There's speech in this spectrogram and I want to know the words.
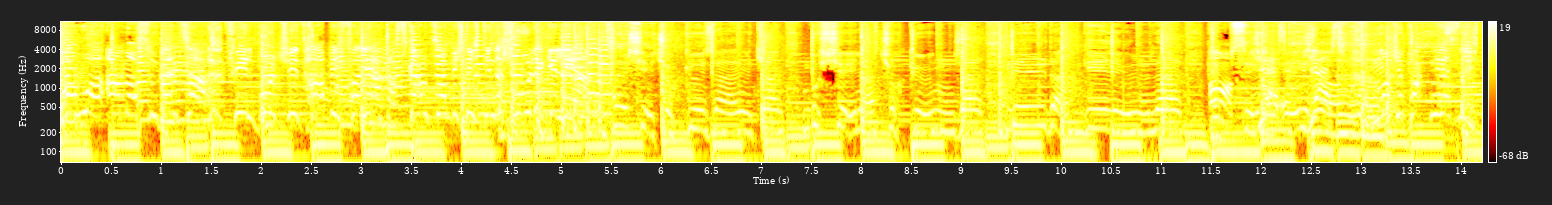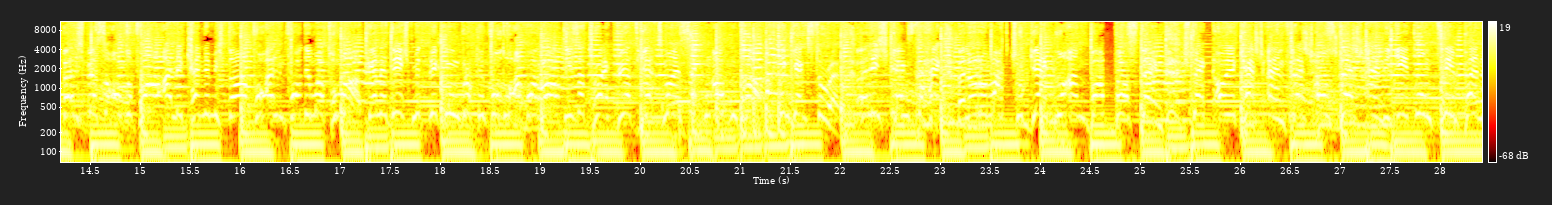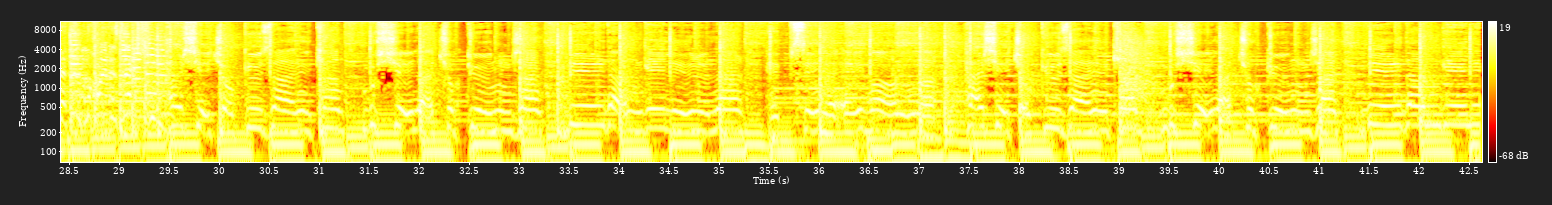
From Power, Arm aus dem Benzer. Viel Bullshit hab ich verlernt, das Ganze hab ich nicht in der Schule gelernt. Her şey çok güzelken bu şeyler çok güncel. Birden gelirler hepsine oh, yes, eyvallah. yes. Manche packen es nicht, weil ich besser Auto fahr. Alle kennen mich da, vor allem vor dem Automat. Gerne dich mit Blicken, Brock im çok güncel Birden gelirler hepsine eyvallah. Her şey çok güzelken bu şeyler çok güncel Birden gelir.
